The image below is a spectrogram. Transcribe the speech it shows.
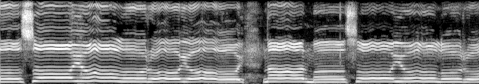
mı soyulur oy oy. Nar mı soyulur oy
